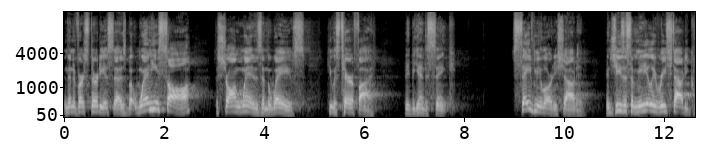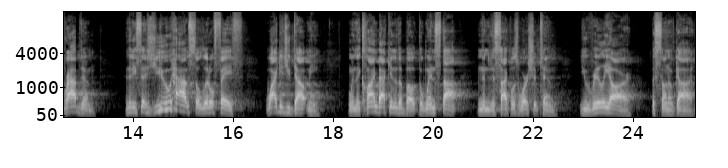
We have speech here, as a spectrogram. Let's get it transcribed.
And then in verse 30 it says, But when he saw the strong winds and the waves, he was terrified and he began to sink. Save me, Lord, he shouted. And Jesus immediately reached out, he grabbed him, and then he says, You have so little faith. Why did you doubt me? When they climbed back into the boat, the wind stopped, and then the disciples worshiped him. You really are the Son of God.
